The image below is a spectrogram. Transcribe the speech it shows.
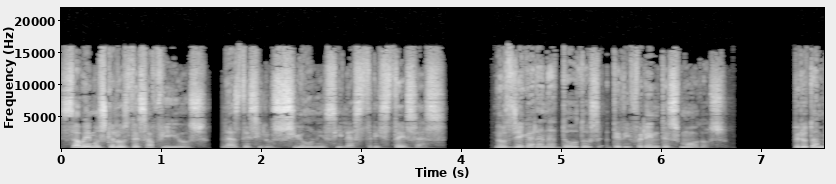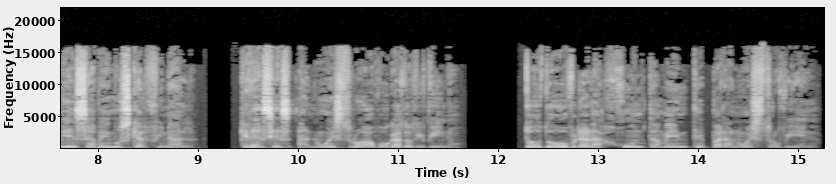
Sabemos que los desafíos, las desilusiones y las tristezas nos llegarán a todos de diferentes modos, pero también sabemos que al final, gracias a nuestro abogado divino, todo obrará juntamente para nuestro bien.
